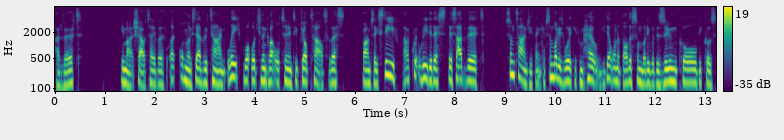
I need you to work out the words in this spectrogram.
advert, he might shout over uh, almost every time, Lee, what, what do you think about alternative job titles for this? Or I'm saying, Steve, I have a quick read of this this advert. Sometimes you think if somebody's working from home, you don't want to bother somebody with a Zoom call because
